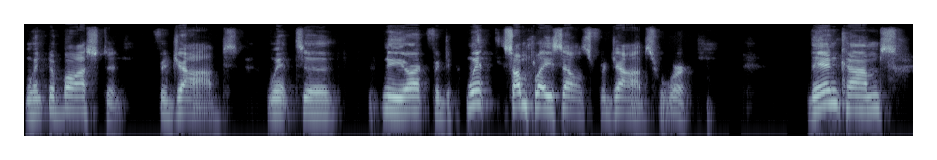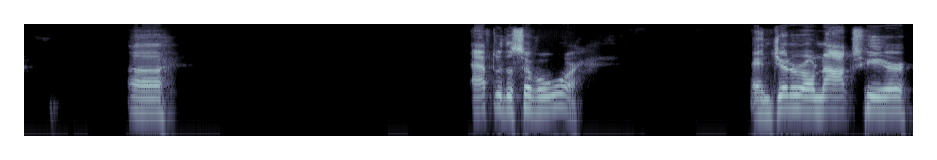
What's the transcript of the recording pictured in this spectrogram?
went to Boston for jobs, went to New York for, went someplace else for jobs, for work. Then comes uh, after the Civil War. And General Knox here,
